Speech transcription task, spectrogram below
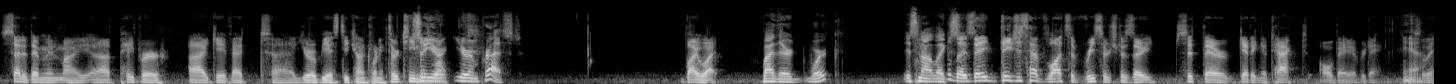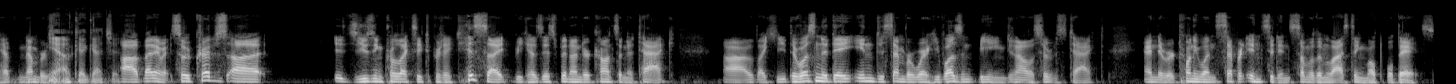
cited them in my uh, paper I gave at uh, EuroBSDCon 2013. So you're well. you're impressed by what? by their work? It's not like They, they they just have lots of research because they sit there getting attacked all day every day. Yeah. So they have numbers. yeah. Okay, gotcha. Uh, but anyway, so Krebs uh, is using Prolexic to protect his site because it's been under constant attack. Uh, like he, there wasn't a day in December where he wasn't being denial of service attacked, and there were 21 separate incidents, some of them lasting multiple days.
